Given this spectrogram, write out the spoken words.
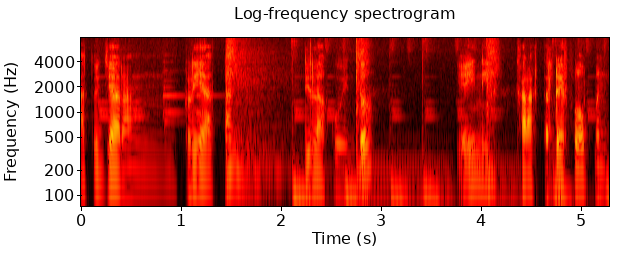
atau jarang kelihatan dilakuin tuh ya ini karakter development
